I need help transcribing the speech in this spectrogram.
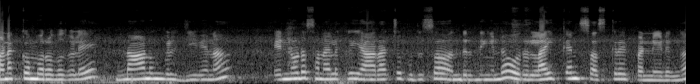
வணக்கம் உறவுகளே. நான் உங்கள் ஜீவனா? என்னோட சேனலுக்கு யாராச்சும் புதுசாக வந்திருந்தீங்கன்னா ஒரு லைக் அண்ட் சப்ஸ்கிரைப் பண்ணிவிடுங்க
